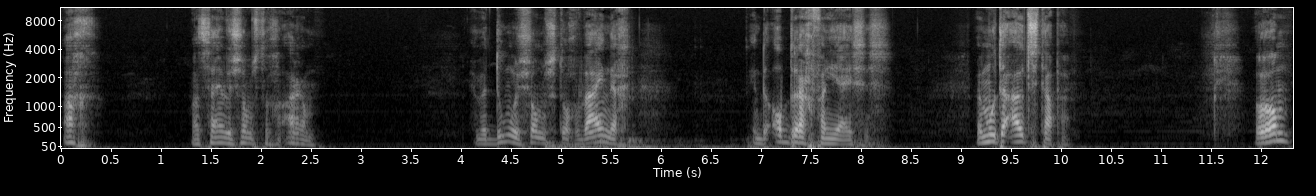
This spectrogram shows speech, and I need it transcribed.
Ach, wat zijn we soms toch arm. En wat doen we soms toch weinig in de opdracht van Jezus. We moeten uitstappen. Waarom?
